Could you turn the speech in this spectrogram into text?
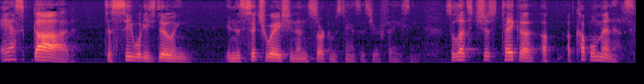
Ask God to see what he's doing in the situation and circumstances you're facing. So let's just take a, a, a couple minutes.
